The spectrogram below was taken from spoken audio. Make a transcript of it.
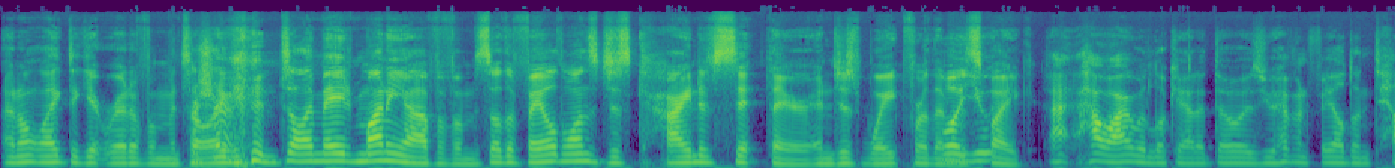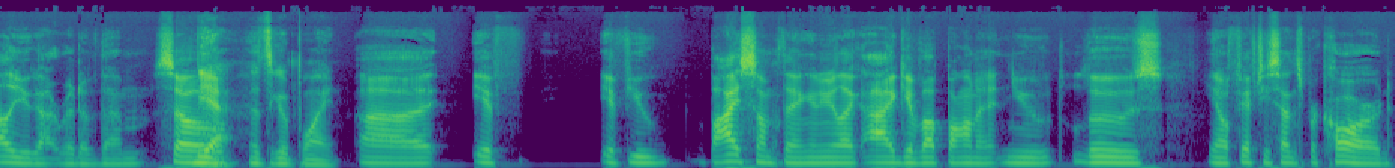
I don't like to get rid of them until For I until I made money off of them. So the failed ones just kind of sit there and just wait for them Well, to you, spike. how I would look at it though is you haven't failed until you got rid of them. So Yeah, that's a good point. uh, if if you buy something and you're like I give up on it and you lose you know 50 cents per card,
